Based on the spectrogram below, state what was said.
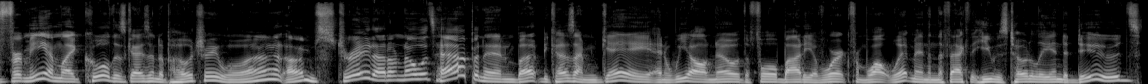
for me, I'm like, cool, this guy's into poetry. What? I'm straight. I don't know what's happening. But because I'm gay and we all know the full body of work from Walt Whitman and the fact that he was totally into dudes,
